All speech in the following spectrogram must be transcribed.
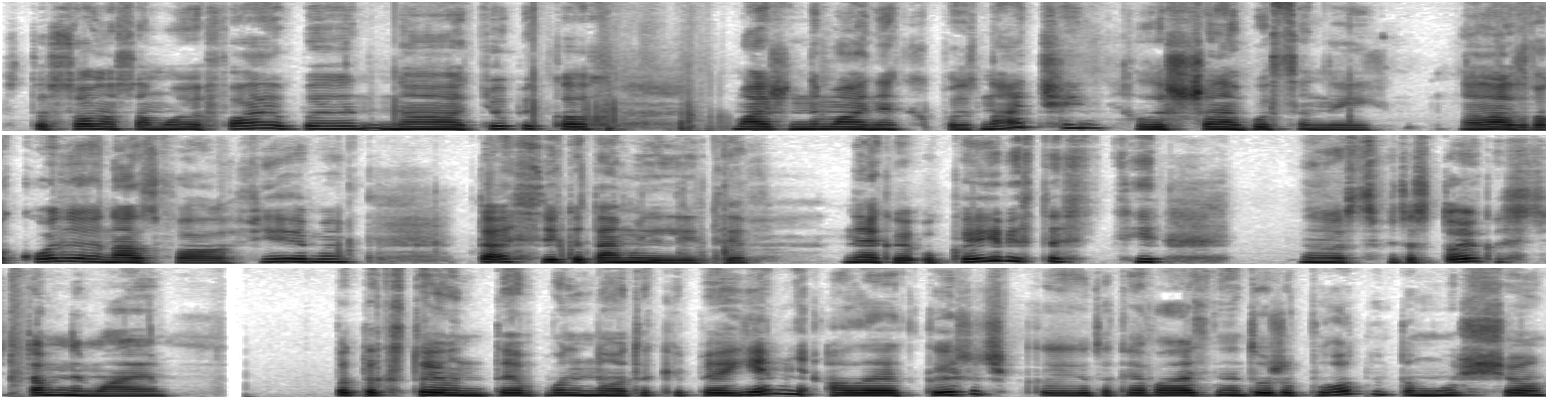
Стосовно самої фарби, на тюбіках майже немає ніяких позначень, лише написаний на назва кольору, назва фірми та скільки там мілілітрів. Ніякої укривістості, е, світостойкості там немає. По текстурі вони доволі таки приємні, але кришечки закриваються не дуже плотно, тому що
